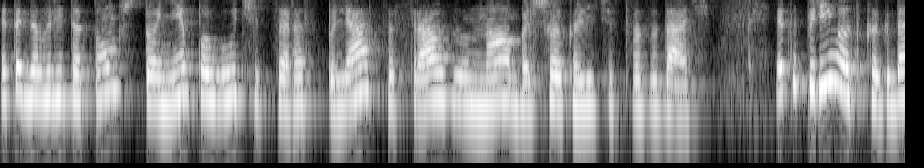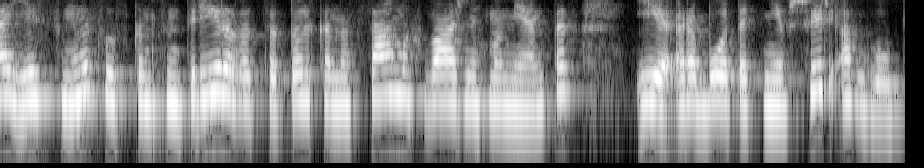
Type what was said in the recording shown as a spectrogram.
Это говорит о том, что не получится распыляться сразу на большое количество задач. Это период, когда есть смысл сконцентрироваться только на самых важных моментах и работать не вширь, а вглубь.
